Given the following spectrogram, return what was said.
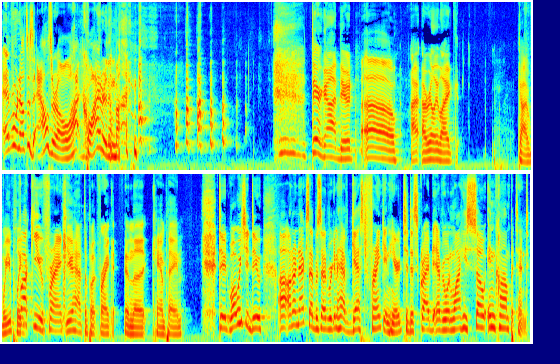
Everyone else's owls are a lot quieter than mine. Dear God, dude. Oh, I, I really like. God, will you please? fuck you, Frank. You have to put Frank in the campaign. Dude, what we should do uh, on our next episode, we're going to have guest Frank in here to describe to everyone why he's so incompetent.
